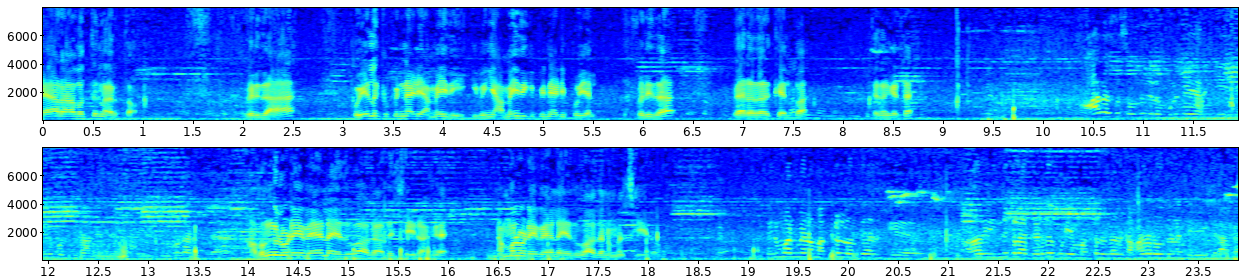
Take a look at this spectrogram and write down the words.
பேராபத்துன்னு அர்த்தம். புரியுதா? புயலுக்கு பின்னாடி அமைதி இவங்க அமைதிக்கு பின்னாடி புயல். புரியுதா? வேற ஏதாவது கேள்பா என்ன கேட்ட? அவங்களுடைய வேலை எதுவோ அதை அதை செய்கிறாங்க நம்மளுடைய வேலை எதுவோ அதை நம்ம செய்கிறோம் பெரும்பான்மையான மக்கள் வந்து அதுக்கு அதாவது இந்துக்களா கருதக்கூடிய மக்கள் வந்து அதுக்கு ஆதரவு தானே தெரிவிக்கிறாங்க.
